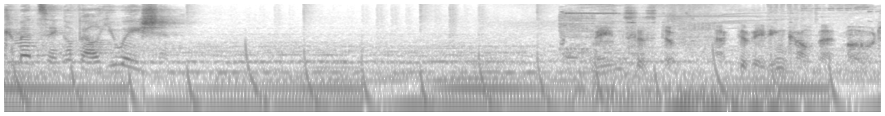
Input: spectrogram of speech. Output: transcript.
Commencing evaluation. Main system, activating combat mode.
